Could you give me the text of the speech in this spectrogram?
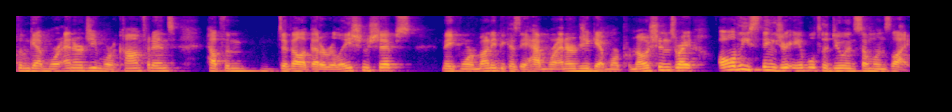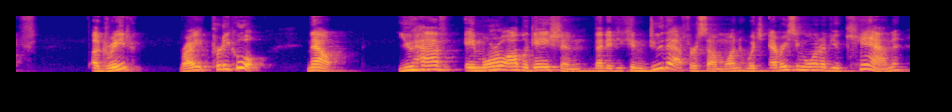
them get more energy, more confidence, help them develop better relationships, make more money because they have more energy, get more promotions, right? All these things you're able to do in someone's life. Agreed? Right? Pretty cool. Now, you have a moral obligation that if you can do that for someone, which every single one of you can,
